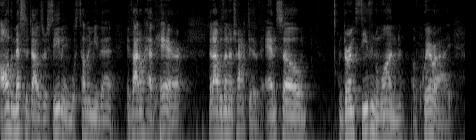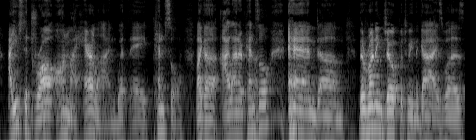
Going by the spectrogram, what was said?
all the message I was receiving was telling me that if I don't have hair, that I was unattractive, and so during season one of Queer Eye, I used to draw on my hairline with a pencil, like a eyeliner pencil, and um, the running joke between the guys was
